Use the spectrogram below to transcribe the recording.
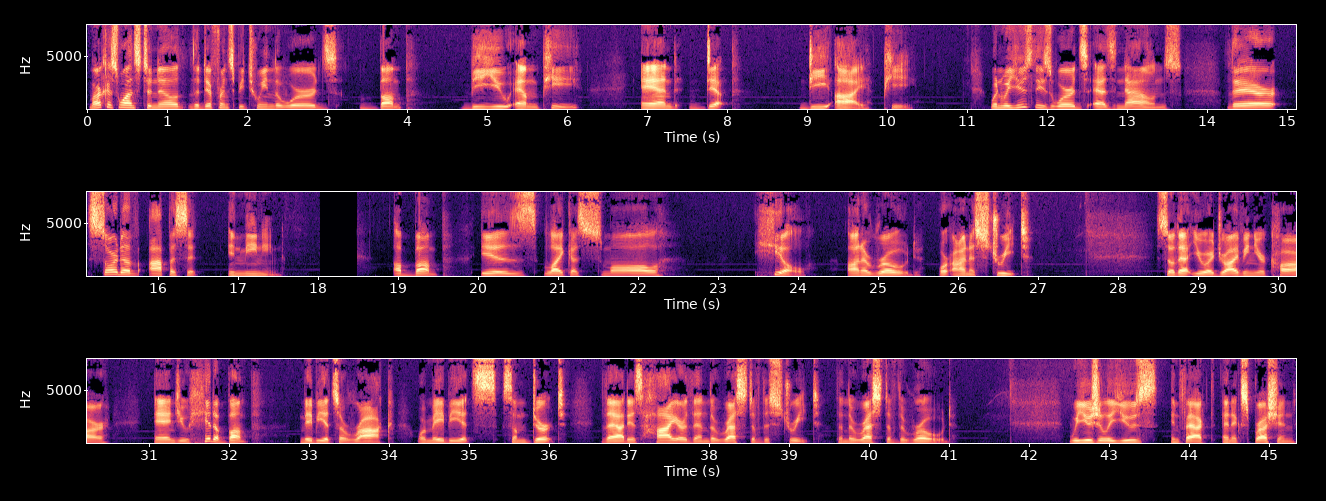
Markus wants to know the difference between the words bump, B U M P, and dip, D I P. When we use these words as nouns, they're sort of opposite in meaning. A bump is like a small hill on a road or on a street so that you are driving your car and you hit a bump. Maybe it's a rock or maybe it's some dirt that is higher than the rest of the street, than the rest of the road. We usually use, in fact, an expression,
